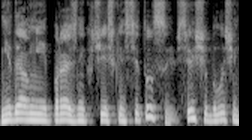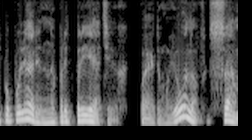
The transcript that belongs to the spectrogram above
Недавний праздник в честь Конституции все еще был очень популярен на предприятиях, поэтому Ионов сам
